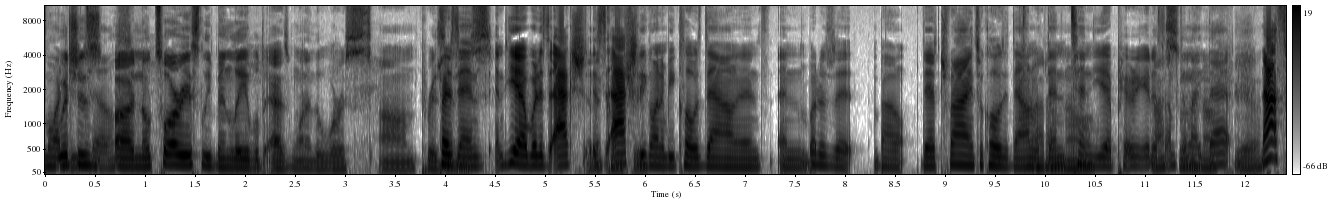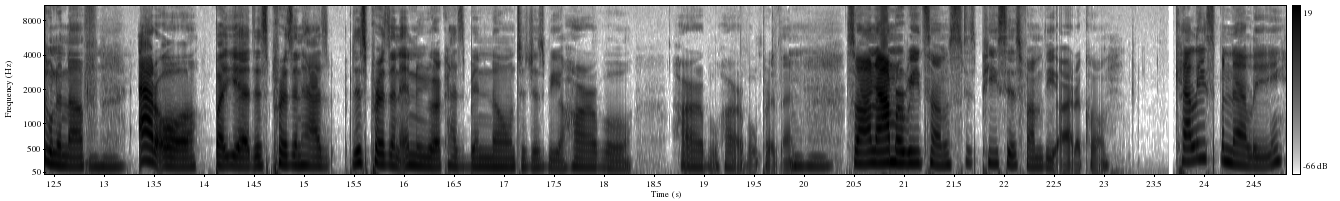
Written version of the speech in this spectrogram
more Which details. is uh, notoriously been labeled as one of the worst um, prisons. prisons. And yeah, but it's actually it's actually going to be closed down and and what is it about? They're trying to close it down I within ten year period or Not something like enough, that. yeah. Not soon enough Mm-hmm. at all. But yeah, this prison has this prison in New York has been known to just be a horrible, horrible, horrible prison. Mm-hmm. So I'm gonna read some pieces from the article. Kelly Spinelli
